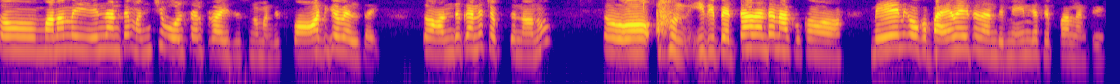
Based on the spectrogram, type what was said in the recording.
సో మనం ఏంటంటే మంచి హోల్సేల్ ప్రైస్ ఇస్తున్నామండి. స్పాట్గా వెళ్తాయి. సో అందుకనే చెప్తున్నాను. సో ఇది పెట్టాలంటే నాకు ఒక మెయిన్గా ఒక భయం అవుతుందండి మెయిన్గా చెప్పాలంటే.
